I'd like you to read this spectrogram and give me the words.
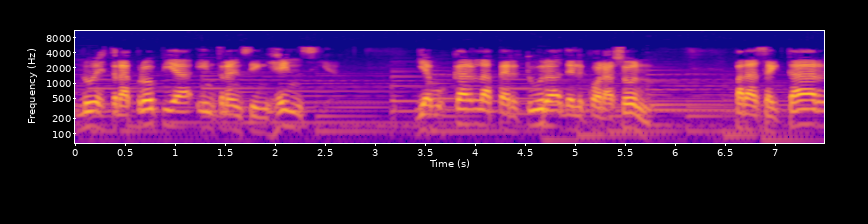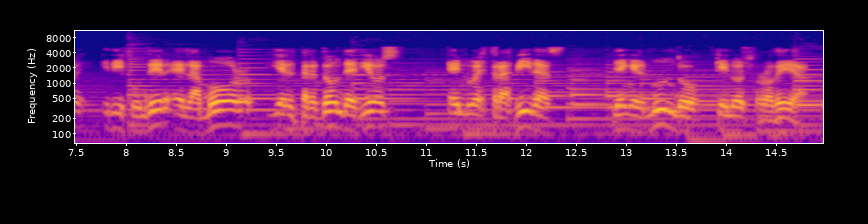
nuestra propia intransigencia y a buscar la apertura del corazón para aceptar y difundir el amor y el perdón de Dios en nuestras vidas y en el mundo que nos rodea.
